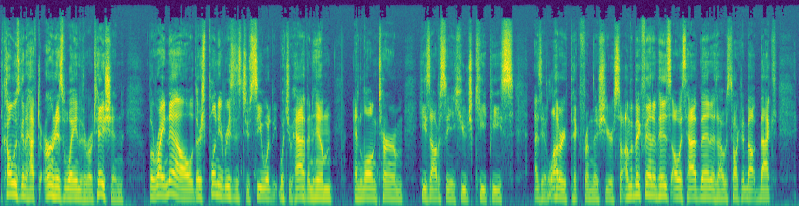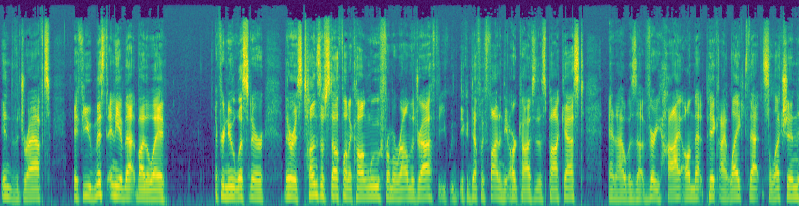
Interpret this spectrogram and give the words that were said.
Collins going to have to earn his way into the rotation. But right now, there's plenty of reasons to see what what you have in him. And long term, he's obviously a huge key piece as a lottery pick from this year. So I'm a big fan of his, always have been, as I was talking about back into the draft. If you missed any of that, by the way, if you're a new listener, there is tons of stuff on Okongwu from around the draft that you can, you can definitely find in the archives of this podcast. And I was uh, very high on that pick. I liked that selection.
